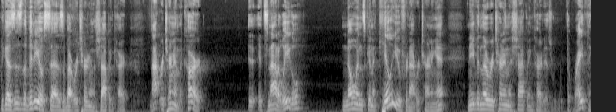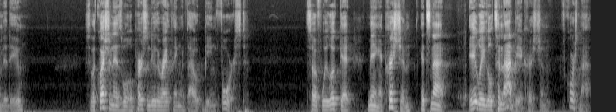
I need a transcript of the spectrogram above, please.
Because as the video says about returning the shopping cart, not returning the cart, it's not illegal. No one's going to kill you for not returning it. And even though returning the shopping cart is the right thing to do, so the question is will a person do the right thing without being forced? So if we look at being a Christian, it's not illegal to not be a Christian. Of course not.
